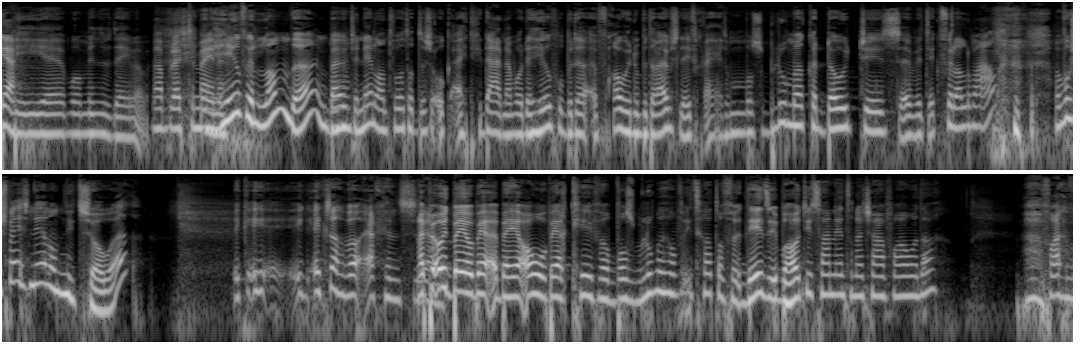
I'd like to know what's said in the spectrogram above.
Ja. Happy uh, Women's Day. Waar blijft de In mijne? heel veel landen, buiten Mhm. Nederland, wordt dat dus ook echt gedaan. Dan worden heel veel bedrijf- vrouwen in het bedrijfsleven krijgen bosse bloemen, cadeautjes, eh, weet ik veel allemaal. maar volgens mij is Nederland niet zo, hè? Ik, ik, ik, ik zag wel ergens... Heb ja. je ooit bij, jou, bij, bij je oude werkgever Bosbloemen of iets gehad? Of deden ze überhaupt iets aan internationale vrouwen daar? Vraag of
